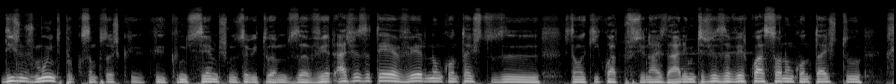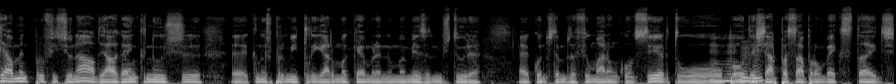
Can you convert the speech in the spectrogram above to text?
diz-nos muito porque são pessoas que, que conhecemos, que nos habituamos a ver, às vezes até a ver num contexto de estão aqui quatro profissionais da área, muitas vezes a ver quase só num contexto realmente profissional, de alguém que nos, eh, que nos permite ligar uma câmara numa mesa de mistura eh, quando estamos a filmar um concerto ou, ou deixar passar para um backstage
